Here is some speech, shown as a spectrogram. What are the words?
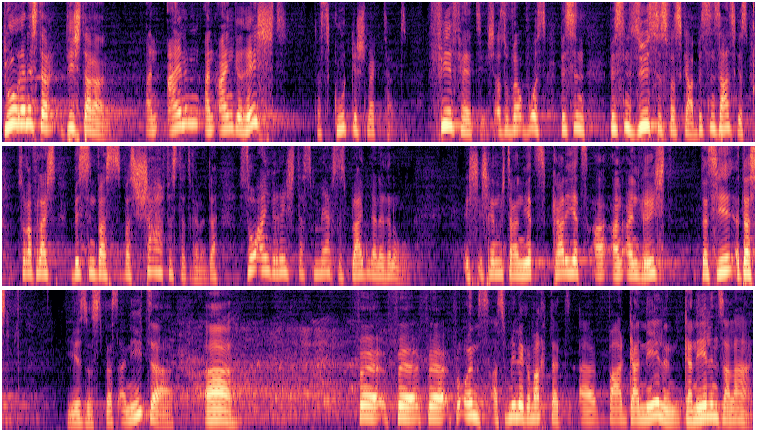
Du erinnerst dich daran, an, einen, an ein Gericht, das gut geschmeckt hat. Vielfältig, also wo es ein bisschen bisschen Süßes was gab, bisschen Salziges, sogar vielleicht ein bisschen was, was Scharfes da drin. Da, so ein Gericht, das merkst du, das bleibt in deiner Erinnerung. Ich, ich erinnere mich daran, jetzt, gerade jetzt an ein Gericht, das, Je, das Jesus, das Anita äh, für, für, für, für uns als Familie gemacht hat, äh, war Garnelen, Garnelensalat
